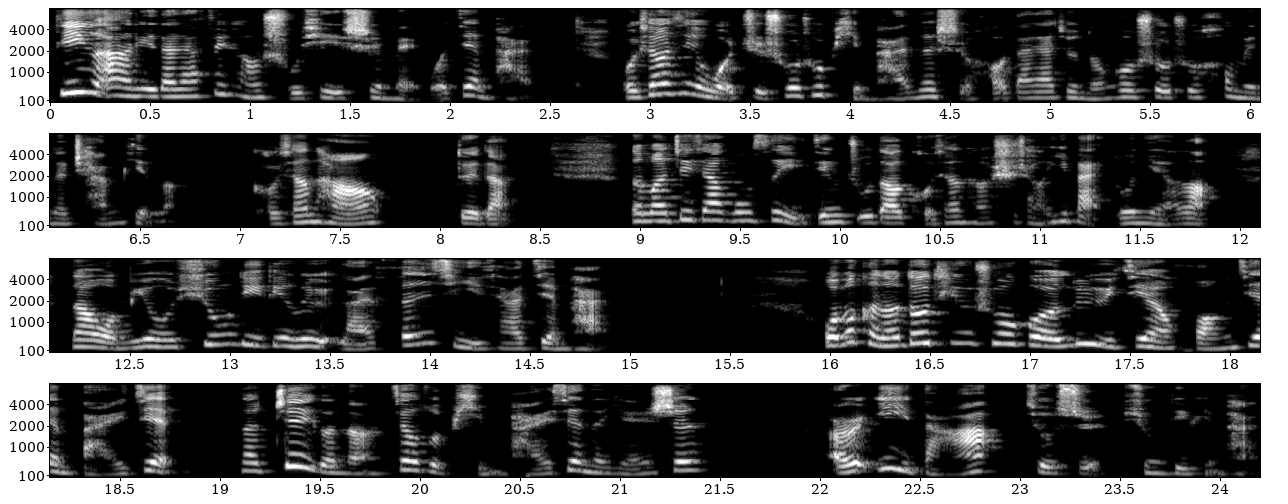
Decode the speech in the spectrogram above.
第一个案例大家非常熟悉，是美国箭牌。我相信我只说出品牌的时候，大家就能够说出后面的产品了。口香糖。对的，那么这家公司已经主导口香糖市场一百多年了。那我们用兄弟定律来分析一下箭牌。我们可能都听说过绿箭、黄箭、白箭，那这个呢叫做品牌线的延伸，而益达就是兄弟品牌。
